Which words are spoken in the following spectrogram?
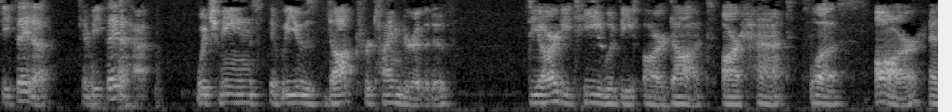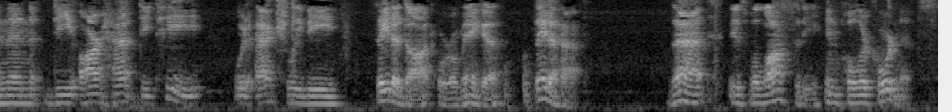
d theta can be theta hat, which means if we use dot for time derivative, dr dt would be r dot, r hat plus r, and then dr hat dt would actually be theta dot, or omega, theta hat. That is velocity in polar coordinates.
